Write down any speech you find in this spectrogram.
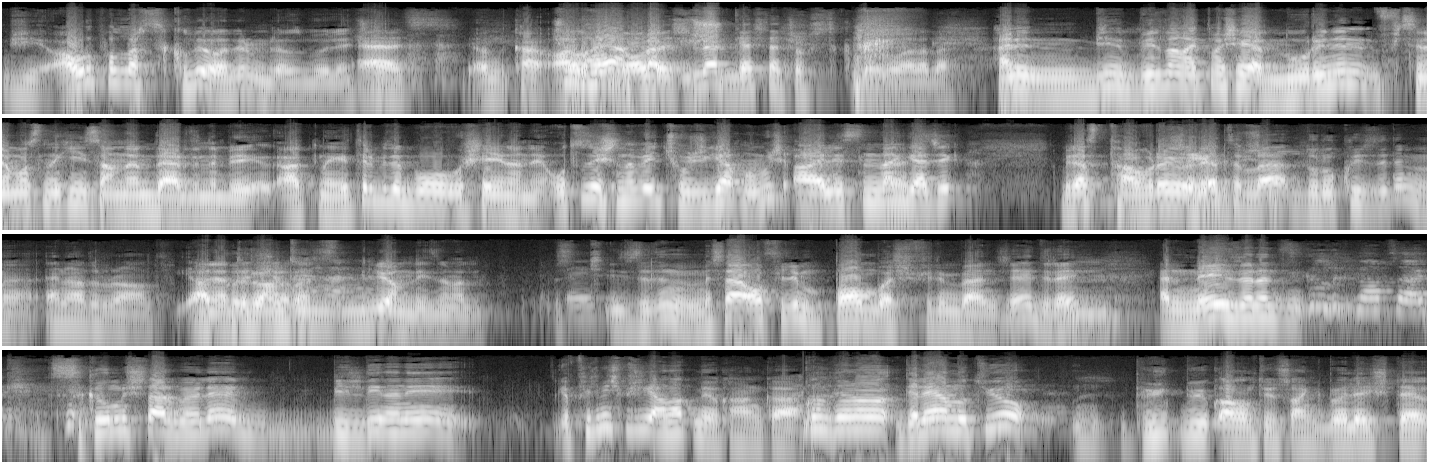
bir- Avrupalılar sıkılıyor olabilir mi biraz böyle? Çok- Evet. Avrupa Norveçliler şu- gerçekten çok sıkılıyor bu arada. Hani bir, birden aklıma şey geldi. Nuri'nin sinemasındaki insanların derdini bir aklına getir. Bir de bu şeyin hani 30 yaşında ve çocuk yapmamış ailesinden Evet. gelecek biraz tavra Şey göre. hatırla, Duruk'u izledin mi? Another Round. İçiyorlar. iz- biliyorum da izlemedim. İzledin mi? Mesela o film bomboş bir film bence direkt. Yani ne üzerine Sıkıldık ne yapsak? sıkılmışlar böyle bildiğin hani ya film hiçbir şey anlatmıyor kanka. Delay anlatıyor. Büyük büyük anlatıyor sanki böyle işte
